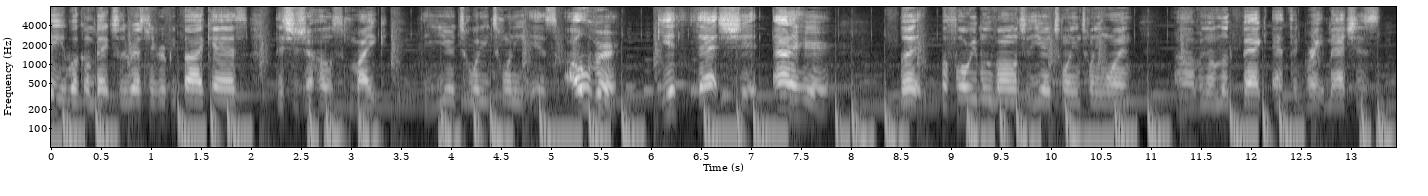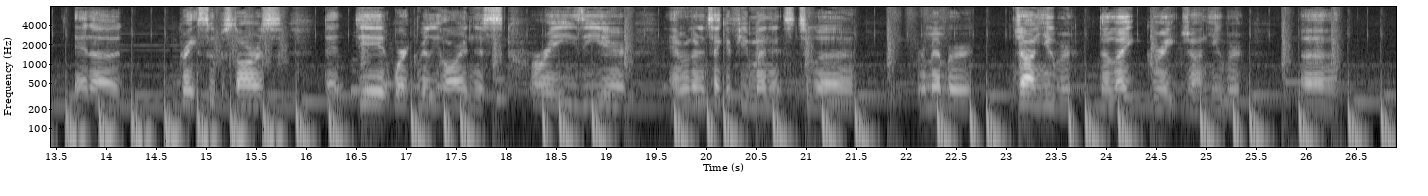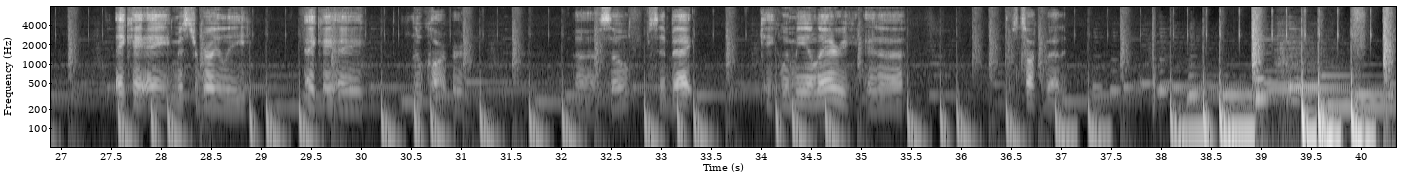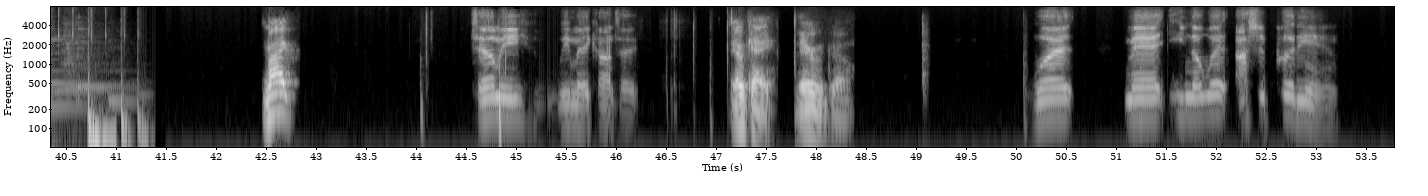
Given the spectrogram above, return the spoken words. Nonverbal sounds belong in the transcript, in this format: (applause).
Hey, welcome back to the Wrestling Groupie Podcast. This is your host, Mike. The year 2020 is over. Get that shit out of here. But before we move on to the year 2021, uh, we're going to look back at the great matches and uh, great superstars that did work really hard in this crazy year. And we're going to take a few minutes to uh, remember Jon Huber, the late, great Jon Huber, uh, aka Mr. Brodie Lee, aka Luke Harper. Uh, so sit back, kick with me and Larry, and uh, let's talk about it. Mike. Tell me we made contact. Okay, there we go. What, man? You know what? I should put in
